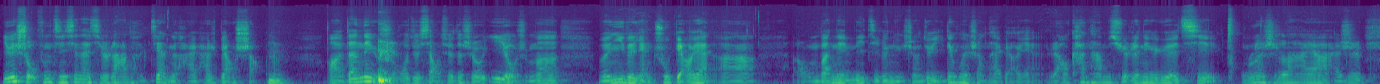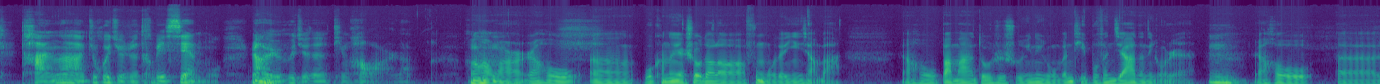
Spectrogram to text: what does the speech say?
因为手风琴现在其实拉的见的还还是比较少的，嗯啊，但那个时候就小学的时候，一有什么文艺的演出表演啊。啊，我们班那那几个女生就一定会上台表演，然后看她们学着那个乐器，无论是拉呀还是弹啊，就会觉着特别羡慕，然后也会觉得挺好玩的。很好玩。然后，嗯、我可能也受到了父母的影响吧。然后，爸妈都是属于那种文体不分家的那种人。嗯然后，呃，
